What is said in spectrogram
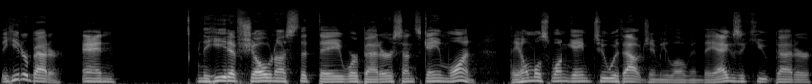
The Heat are better. And the Heat have shown us that they were better since game one. They almost won game two without Jimmy Logan. They execute better.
